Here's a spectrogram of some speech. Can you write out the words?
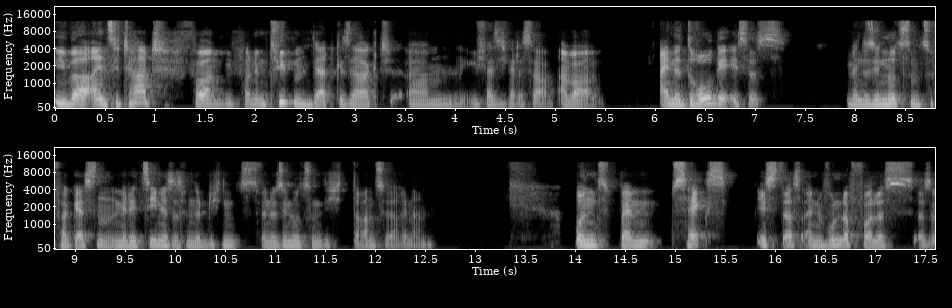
über ein Zitat von, von einem Typen, der hat gesagt, ähm, ich weiß nicht, wer das war, aber eine Droge ist es, wenn du sie nutzt, um zu vergessen. Medizin ist es, wenn du dich nutzt, wenn du sie nutzt, um dich daran zu erinnern. Und beim Sex ist das ein wundervolles, also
